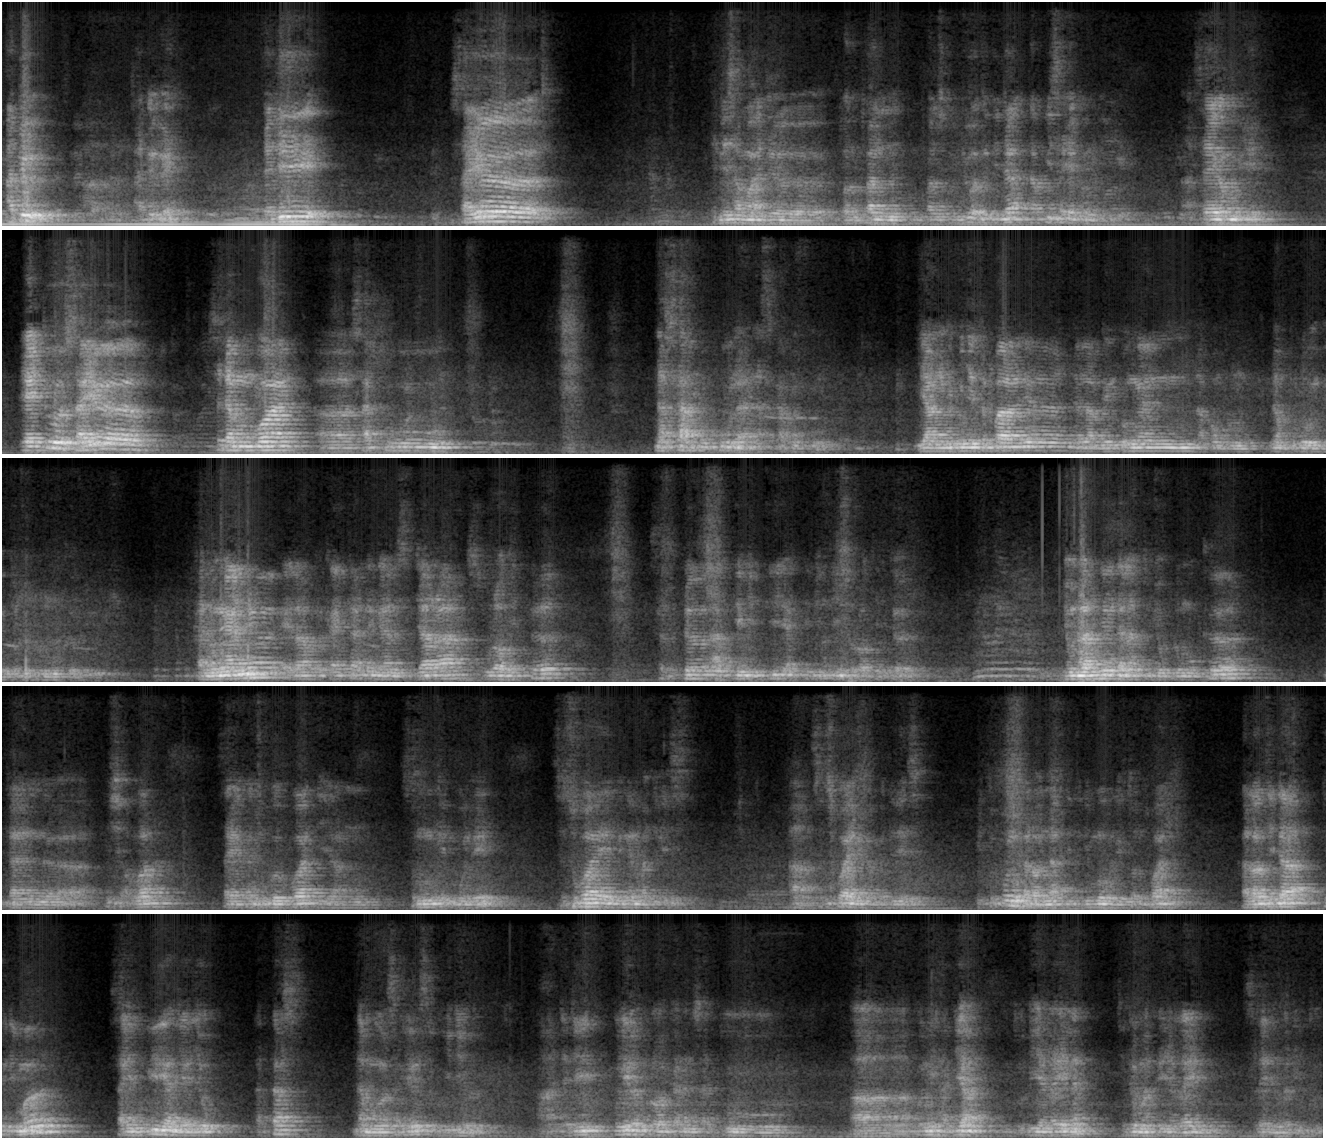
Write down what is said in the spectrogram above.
Ada. Ada kan? Jadi saya ini sama ada tuan-tuan tuan setuju atau tidak tapi saya akan bagi. Ha, saya akan bagi. Iaitu saya sedang membuat uh, satu naskah buku lah, naskah buku yang dia punya tebalnya dalam lingkungan 80, 60 hingga 70 muka. Kandungannya berkaitan dengan sejarah surau kita serta aktiviti-aktiviti surau kita. Jumlahnya dalam 70 muka dan uh, insyaAllah saya akan cuba buat yang semungkin boleh sesuai dengan majlis. Ha, sesuai dengan majlis. Itu pun kalau nak diterima oleh tuan-tuan. Kalau tidak terima, saya beri ajuk-ajuk atas nama saya sebagai dia. Keluarkan satu uh, apa ni hadiah untuk dia lain lah. Cendera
